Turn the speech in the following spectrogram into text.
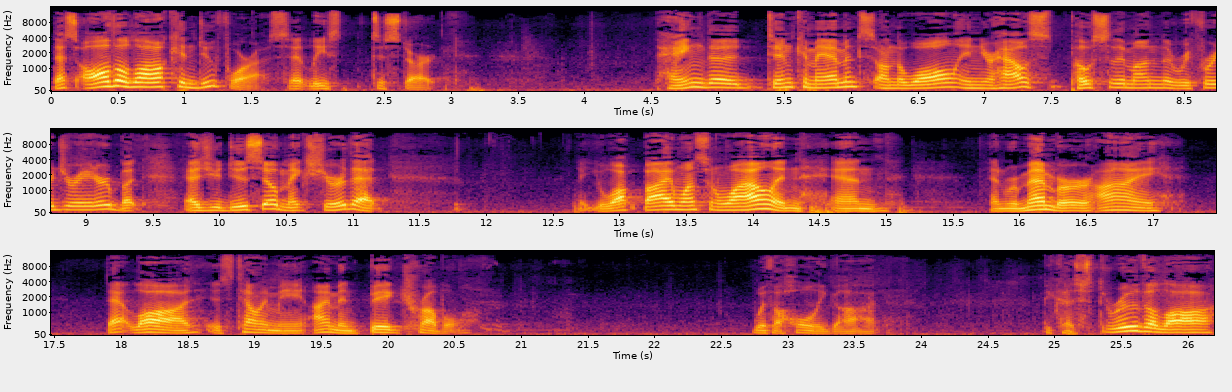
That's all the law can do for us, at least to start. Hang the Ten Commandments on the wall in your house, post them on the refrigerator, but as you do so, make sure that, that you walk by once in a while and, and and remember, I, that law is telling me I'm in big trouble with a holy God. Because through the law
